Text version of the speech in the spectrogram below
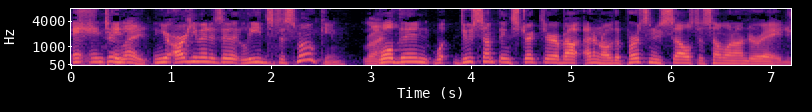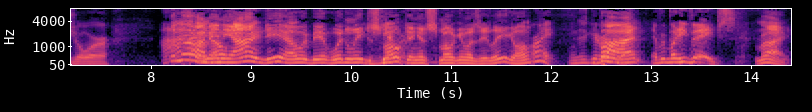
It's and, and- too and- late. And your argument is that it leads to smoking. Right. Well, then do something stricter about I don't know the person who sells to someone underage or. Well, no, I, don't mean know. the idea would be it wouldn't lead to Yeah. smoking if smoking was illegal. Right. And just get rid of But it. everybody vapes. right,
